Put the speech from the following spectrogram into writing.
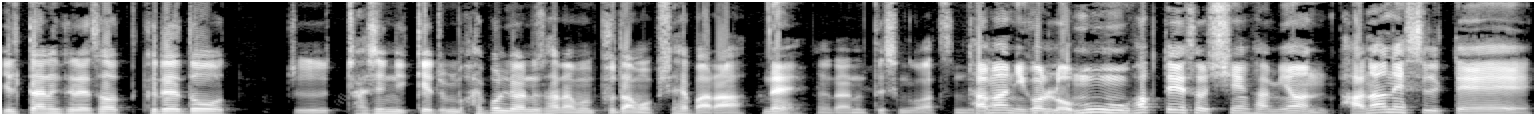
일단은 그래서 그래도 그 자신 있게 좀 해보려는 사람은 부담 없이 해봐라. 네. 라는 뜻인 것 같습니다. 다만 이걸 너무 확대해서 시행하면 반환했을 때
